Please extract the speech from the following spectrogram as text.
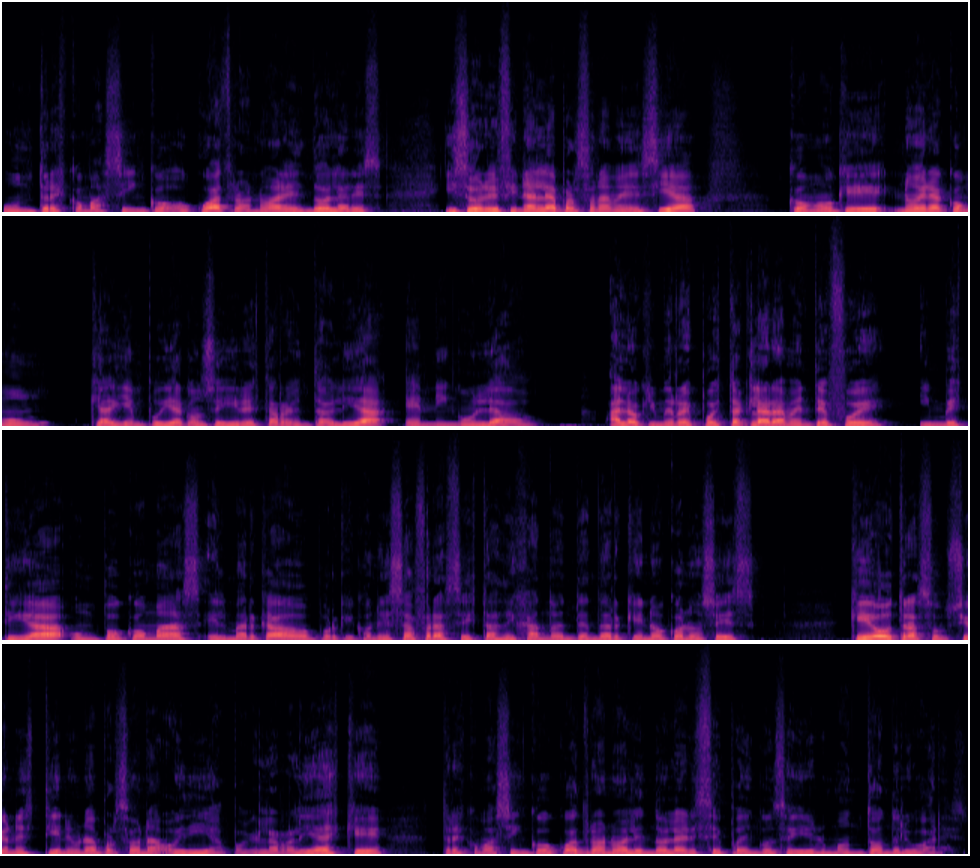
un 3,5 o 4 anual en dólares. Y sobre el final la persona me decía como que no era común que alguien pudiera conseguir esta rentabilidad en ningún lado. A lo que mi respuesta claramente fue, investiga un poco más el mercado porque con esa frase estás dejando de entender que no conoces qué otras opciones tiene una persona hoy día, porque la realidad es que 3,5 o 4 anual en dólares se pueden conseguir en un montón de lugares.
